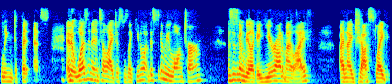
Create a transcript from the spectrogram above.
cling to fitness. And it wasn't until I just was like, you know what, this is gonna be long term. This is gonna be like a year out of my life. And I just like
